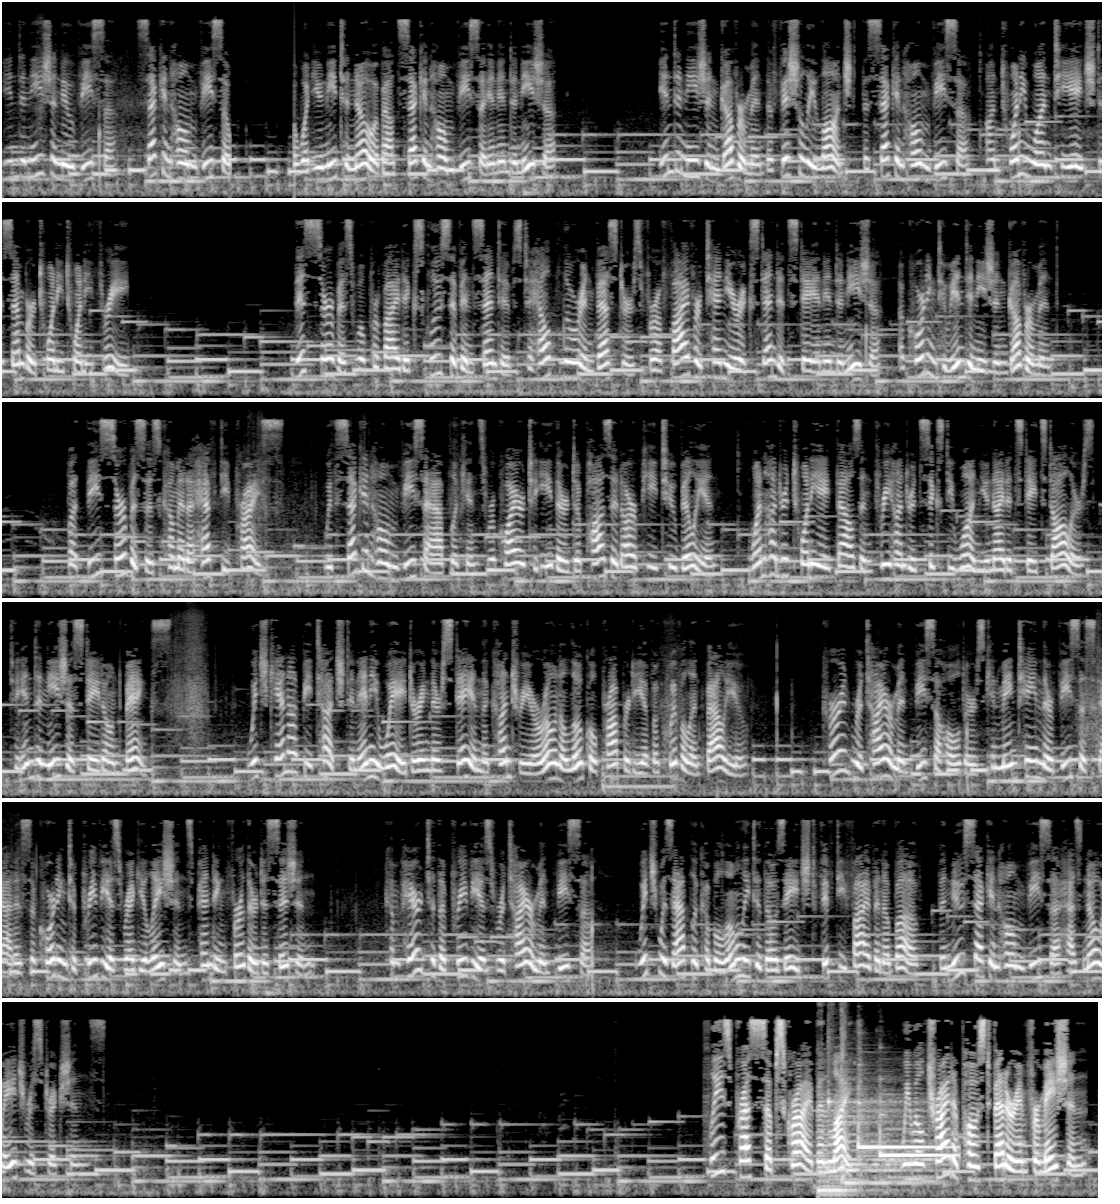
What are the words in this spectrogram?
Indonesia New Visa, Second Home Visa. What you need to know about Second Home Visa in Indonesia. Indonesian government officially launched the Second Home Visa on 21th December 2023. This service will provide exclusive incentives to help lure investors for a 5 or 10 year extended stay in Indonesia, according to Indonesian government. But these services come at a hefty price. With second home visa applicants required to either deposit Rp 2 billion, 128,361 United States dollars to Indonesia state-owned banks which cannot be touched in any way during their stay in the country or own a local property of equivalent value. Current retirement visa holders can maintain their visa status according to previous regulations pending further decision. Compared to the previous retirement visa, which was applicable only to those aged 55 and above, the new second home visa has no age restrictions. Please press subscribe and like. We will try to post better information.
